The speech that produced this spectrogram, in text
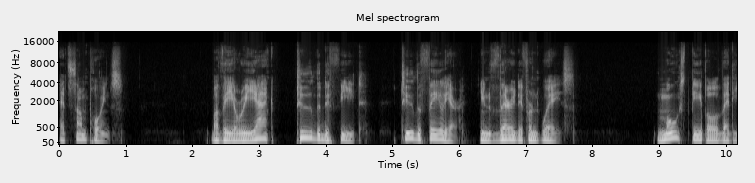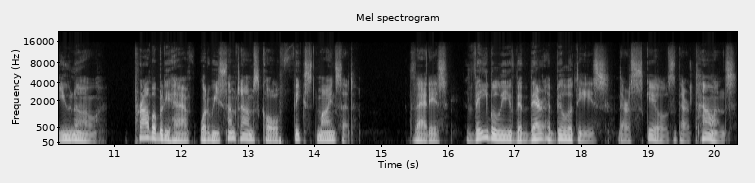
at some points. But they react to the defeat, to the failure, in very different ways. Most people that you know probably have what we sometimes call fixed mindset. That is, they believe that their abilities, their skills, their talents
